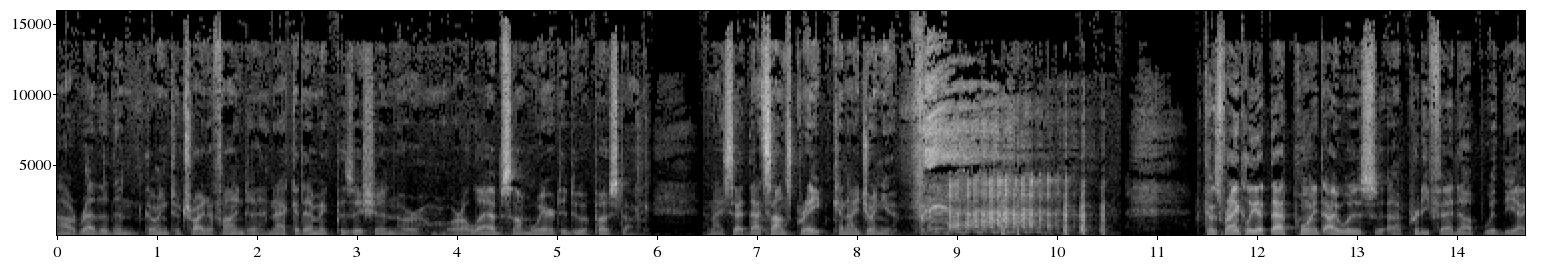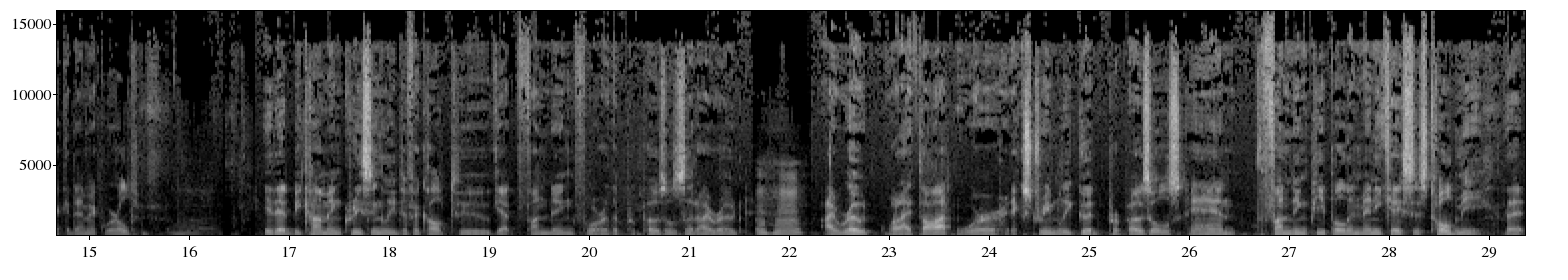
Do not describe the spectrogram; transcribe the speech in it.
Uh, rather than going to try to find a, an academic position or, or a lab somewhere to do a postdoc. And I said, That sounds great. Can I join you? because frankly, at that point, I was uh, pretty fed up with the academic world. It had become increasingly difficult to get funding for the proposals that I wrote. Mm-hmm. I wrote what I thought were extremely good proposals, and the funding people, in many cases, told me that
